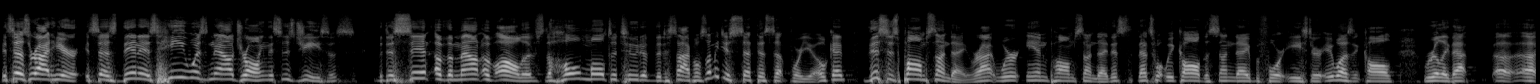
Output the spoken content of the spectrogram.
It says right here, it says, Then as he was now drawing, this is Jesus, the descent of the Mount of Olives, the whole multitude of the disciples. Let me just set this up for you, okay? This is Palm Sunday, right? We're in Palm Sunday. This, that's what we call the Sunday before Easter. It wasn't called really that uh, uh,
